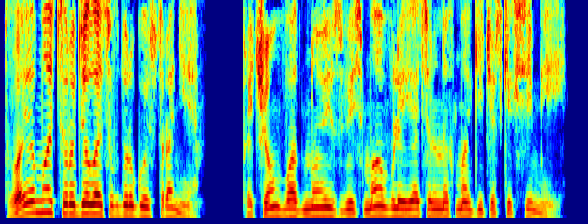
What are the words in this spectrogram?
«Твоя мать родилась в другой стране, причем в одной из весьма влиятельных магических семей.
